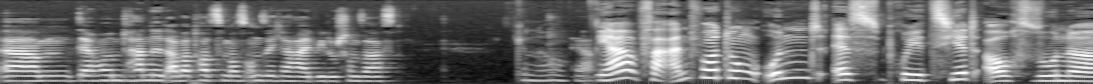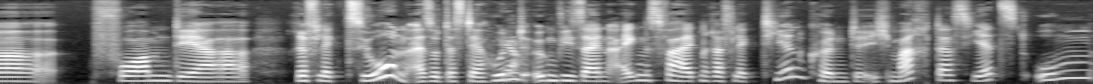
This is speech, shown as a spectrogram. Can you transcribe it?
Ähm, der Hund handelt aber trotzdem aus Unsicherheit, wie du schon sagst. Genau. Ja. ja, Verantwortung und es projiziert auch so eine Form der Reflexion, also dass der Hund ja. irgendwie sein eigenes Verhalten reflektieren könnte. Ich mache das jetzt, um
